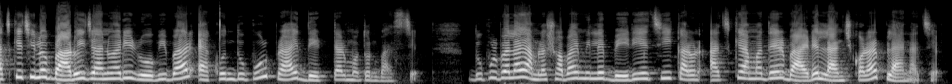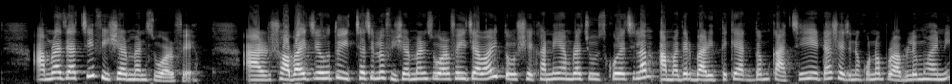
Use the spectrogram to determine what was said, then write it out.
আজকে ছিল বারোই জানুয়ারি, রবিবার, এখন দুপুর প্রায় দেড়টার মতন বাজছে। দুপুরবেলায় আমরা সবাই মিলে বেরিয়েছি কারণ আজকে আমাদের বাইরে লাঞ্চ করার প্ল্যান আছে। আমরা যাচ্ছি ফিশারম্যানস ওয়ার্ফে। আর সবাই যেহেতু ইচ্ছা ছিল ফিশারম্যানস ওয়ার্ফেই যাওয়াই তো সেখানেই আমরা চুজ করেছিলাম। আমাদের বাড়ি থেকে একদম কাছেই এটা, সেজন্য কোনো প্রবলেম হয়নি।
